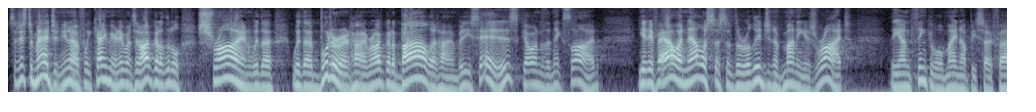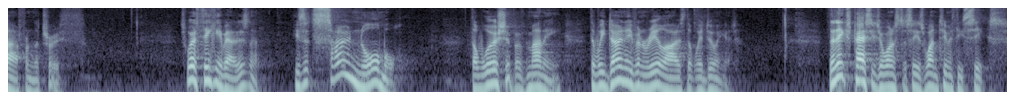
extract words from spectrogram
So just imagine, you know, if we came here and everyone said, I've got a little shrine with a, with a Buddha at home, or I've got a Baal at home. But he says, go on to the next slide, yet if our analysis of the religion of money is right, the unthinkable may not be so far from the truth. It's worth thinking about it, isn't it? Is it so normal, the worship of money, that we don't even realize that we're doing it? The next passage I want us to see is 1 Timothy 6.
